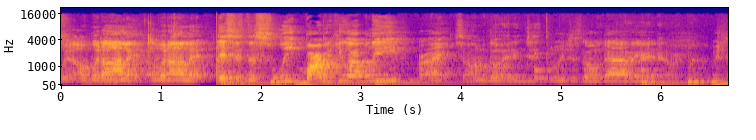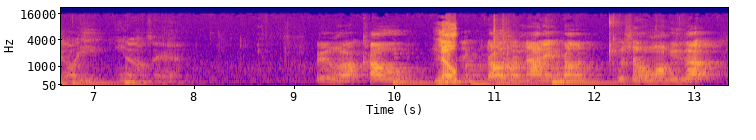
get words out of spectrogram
well, I'm with all that. I'm with all that. This is the sweet barbecue, I believe. Right. So I'm gonna go ahead and just. we're just gonna dive in. We're just gonna eat. You know what I'm saying? We gonna cold. Nope. Those are not it, brother. We should have warmed these up.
